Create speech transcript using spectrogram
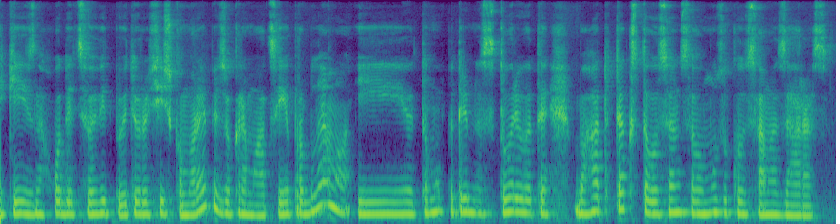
Який знаходить свою відповідь у російському репі, зокрема, це є проблема, і тому потрібно створювати багато текстову сенсову музику саме зараз.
